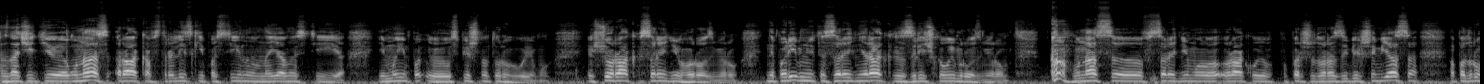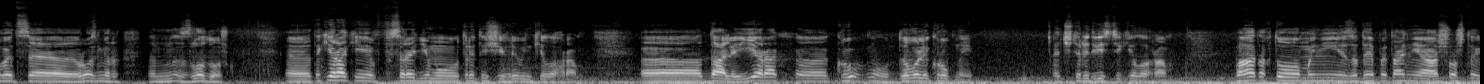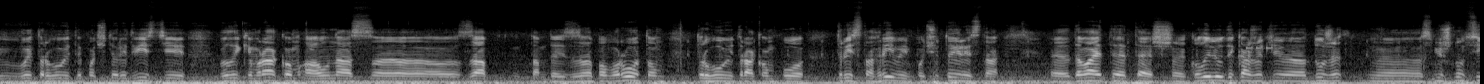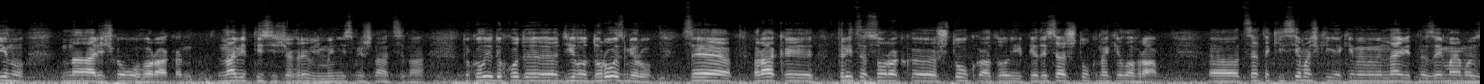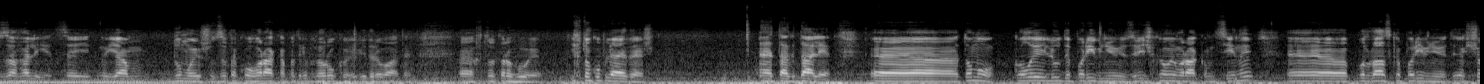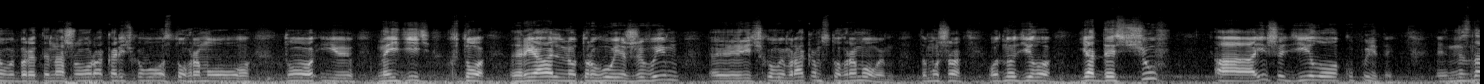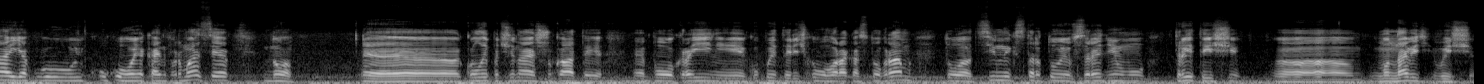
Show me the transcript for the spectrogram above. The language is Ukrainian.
Значить, е, у нас рак австралійський постійно в наявності є, і ми їм е, успішно торгуємо. Якщо рак середнього розміру, не порівнюйте середній рак з річковим розміром. У нас е, в середньому раку, по-перше, два рази більше м'яса, а по-друге, це розмір з ладошку. Такі раки в середньому 3 тисячі гривень кілограм. Далі є рак ну, доволі крупний 4200 кілограм. Багато хто мені задає питання, а що ж ти ви торгуєте по 4200 великим раком, а у нас е, за там десь за поворотом торгують раком по 300 гривень, по 400. Е, Давайте теж, коли люди кажуть е, дуже е, смішну ціну на річкового рака, навіть 1000 гривень мені смішна ціна. То коли доходить діло до розміру, це раки 30-40 штук, а то і 50 штук на кілограм. Це такі сімочки, якими ми навіть не займаємось взагалі. Це ну я думаю, що за такого рака потрібно руки відривати, е, хто торгує і хто купляє теж. Е, Так далі. Е, тому, коли люди порівнюють з річковим раком ціни, е, будь ласка, порівнюйте. Якщо ви берете нашого рака річкового 100 грамового, то і знайдіть, хто реально торгує живим е, річковим раком 100 грамовим. Тому що одно діло я десь чув. А інше діло купити. Не знаю, як у, у кого яка інформація, але коли починаєш шукати е, по країні купити річкового рака 100 грам, то цінник стартує в середньому 3 тисячі, е, ну, навіть вище.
